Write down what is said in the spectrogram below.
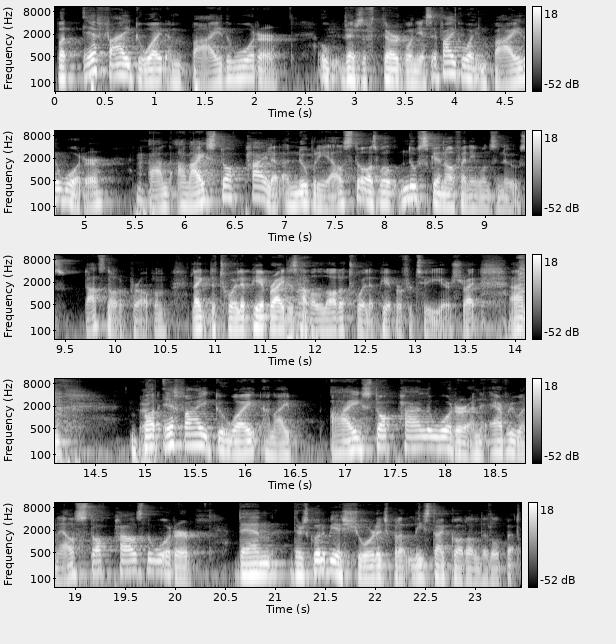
But if I go out and buy the water, oh, there's a third one, yes. If I go out and buy the water, Mm-hmm. And, and I stockpile it and nobody else does. Well, no skin off anyone's nose. That's not a problem. Like the toilet paper, I just have a lot of toilet paper for two years, right? Um, but if I go out and I I stockpile the water and everyone else stockpiles the water, then there's going to be a shortage, but at least I've got a little bit.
